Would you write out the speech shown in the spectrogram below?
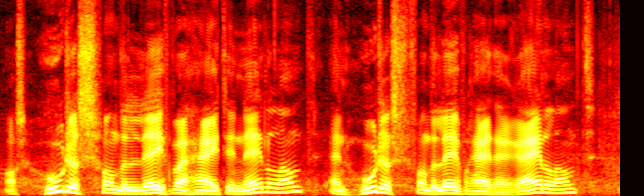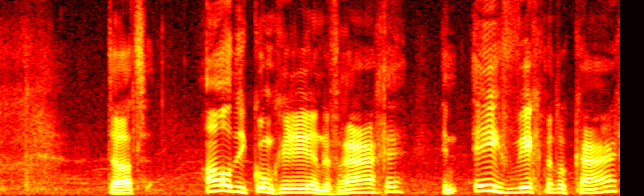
als hoeders van de leefbaarheid in Nederland en hoeders van de leefbaarheid in Rijnland, dat al die concurrerende vragen in evenwicht met elkaar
